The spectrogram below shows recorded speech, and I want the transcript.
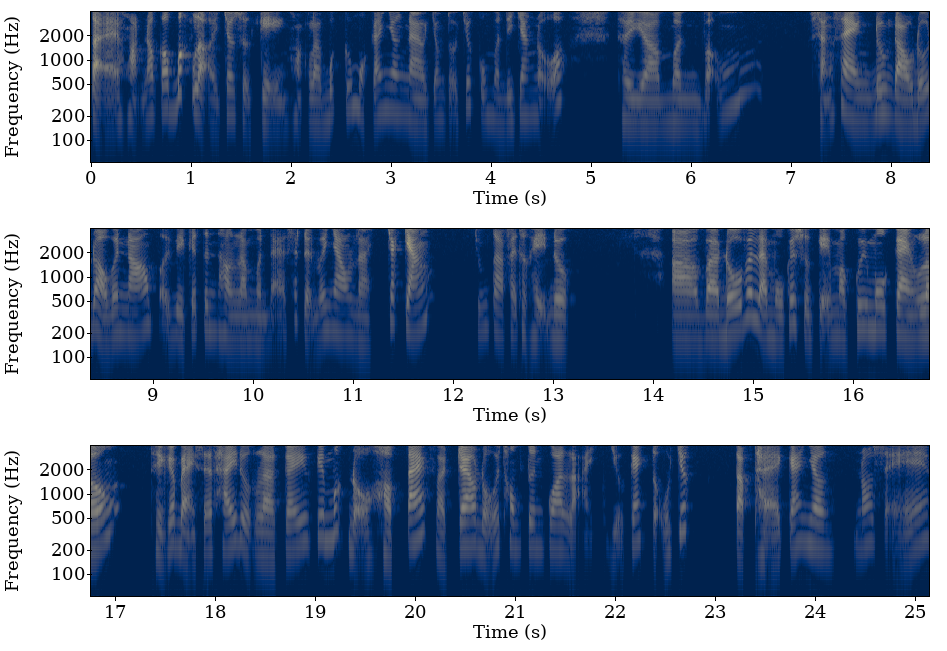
tệ hoặc nó có bất lợi cho sự kiện hoặc là bất cứ một cá nhân nào trong tổ chức của mình đi chăng nữa thì ờ, mình vẫn sẵn sàng đương đầu đối đầu với nó bởi vì cái tinh thần là mình đã xác định với nhau là chắc chắn chúng ta phải thực hiện được. À, và đối với lại một cái sự kiện mà quy mô càng lớn thì các bạn sẽ thấy được là cái cái mức độ hợp tác và trao đổi thông tin qua lại giữa các tổ chức tập thể cá nhân nó sẽ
